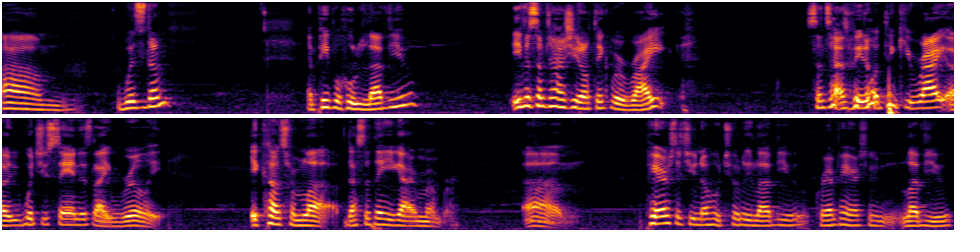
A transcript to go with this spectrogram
um, wisdom and people who love you, even sometimes you don't think we're right. Sometimes we don't think you're right, or what you're saying is like really. It comes from love. That's the thing you got to remember. Um, parents that you know who truly love you, grandparents who love you,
